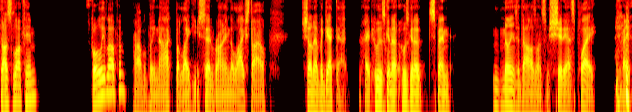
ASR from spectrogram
does love him fully love him? Probably not. But like you said, Ryan, the lifestyle, she'll never get that. Right? Who's gonna who's gonna spend millions of dollars on some shit ass play? Right?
